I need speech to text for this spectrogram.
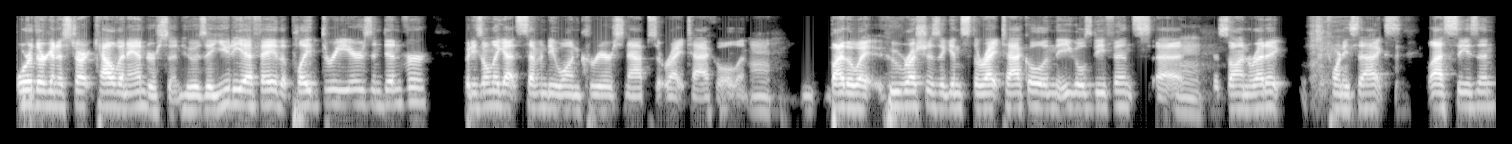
or they're going to start Calvin Anderson, who is a UDFA that played three years in Denver, but he's only got 71 career snaps at right tackle. And mm. by the way, who rushes against the right tackle in the Eagles defense? Uh, mm. Haason Reddick, 20 sacks last season.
